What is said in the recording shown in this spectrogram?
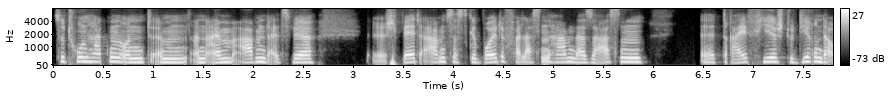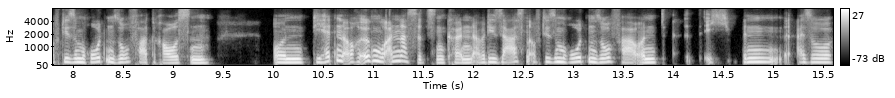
zu tun hatten. Und ähm, an einem Abend, als wir äh, spät abends das Gebäude verlassen haben, da saßen äh, drei, vier Studierende auf diesem roten Sofa draußen. Und die hätten auch irgendwo anders sitzen können, aber die saßen auf diesem roten Sofa. Und ich bin, also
